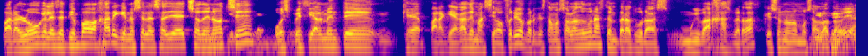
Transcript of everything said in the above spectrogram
para luego que les dé tiempo a bajar y que no se les haya hecho de noche o especialmente mm, que, para que haga demasiado frío, porque estamos hablando de unas temperaturas muy bajas, ¿verdad? Que eso no lo hemos hablado todavía.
